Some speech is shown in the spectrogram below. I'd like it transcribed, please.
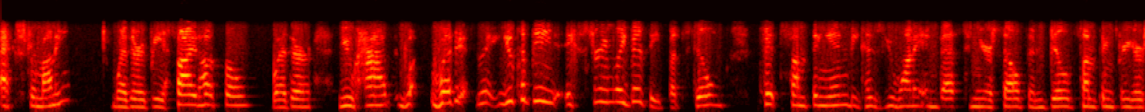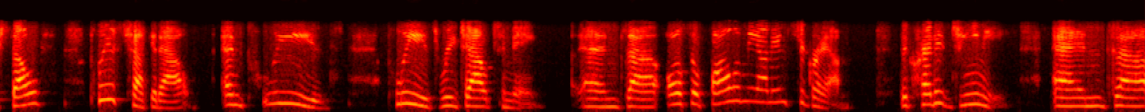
extra money, whether it be a side hustle, whether you have whether you could be extremely busy but still fit something in because you want to invest in yourself and build something for yourself, please check it out. And please, please reach out to me. And uh, also follow me on Instagram, the Credit Genie. And uh,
